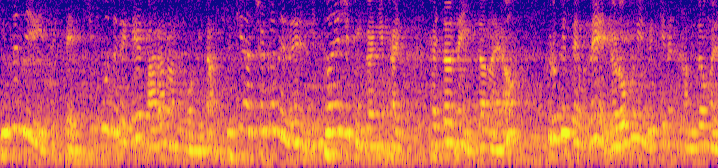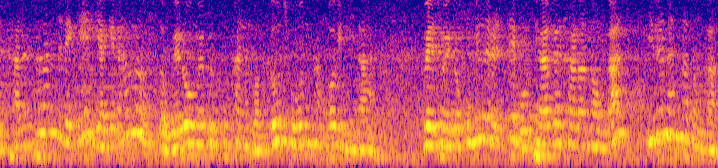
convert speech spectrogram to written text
힘든 일이 있을 때 친구들에게 말하라는 겁니다. 특히나 최근에는 인터넷이 굉장히 발, 발전해 있잖아요. 그렇기 때문에 여러분이 느끼는 감정을 다른 사람들에게 이야기를 함으로써 외로움을 극복하는 것도 좋은 방법입니다. 왜 저희가 고민을 할 때 뭐 대학을 가라던가 일을 한다던가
